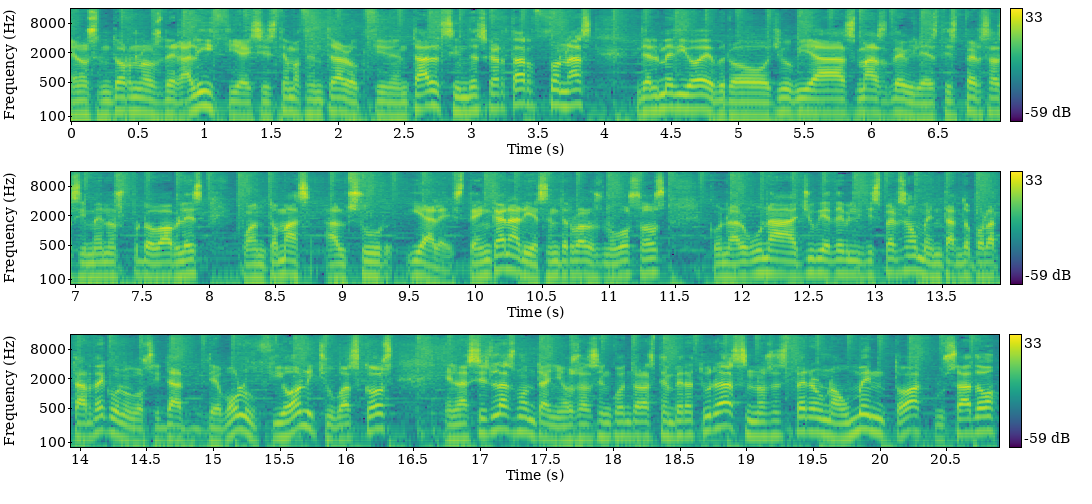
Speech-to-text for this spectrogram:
en los entornos de Galicia y sistema central occidental, sin descartar zonas del medio Ebro, lluvias más débiles, dispersas y menos probables cuanto más al sur y al este. En Canarias, intervalos nubosos con alguna lluvia débil y dispersa aumentando por la tarde con nubosidad de evolución y chubascos en las islas montañosas en cuanto a las temperaturas, nos espera un aumento acusado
